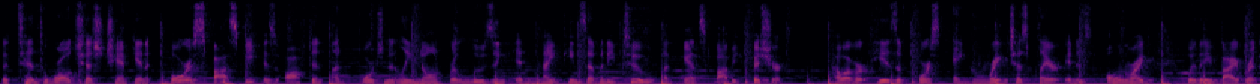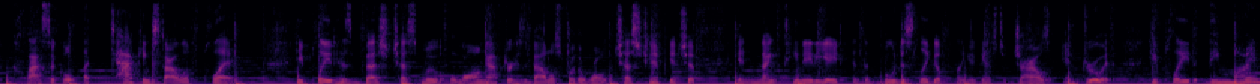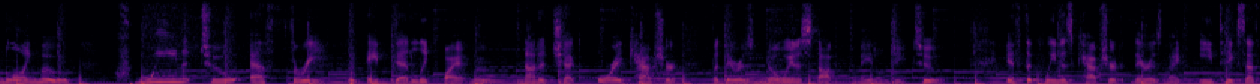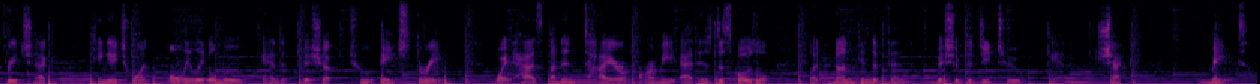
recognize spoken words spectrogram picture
The 10th world chess champion Boris Spassky is often unfortunately known for losing in 1972 against Bobby Fischer. However, he is of course a great chess player in his own right with a vibrant classical attacking style of play. He played his best chess move long after his battles for the World Chess Championship in 1988 in the Bundesliga playing against Giles and Druitt. He played the mind-blowing move Queen to f3, a deadly quiet move, not a check or a capture, but there is no way to stop mate on g2. If the queen is captured, there is knight e takes f3 check, king h1, only legal move, and bishop to h3. White has an entire army at his disposal, but none can defend bishop to g2 and check mate.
